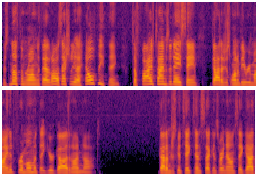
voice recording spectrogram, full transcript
There's nothing wrong with that at all. It's actually a healthy thing to five times a day saying, God, I just want to be reminded for a moment that you're God and I'm not. God, I'm just going to take 10 seconds right now and say, God,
